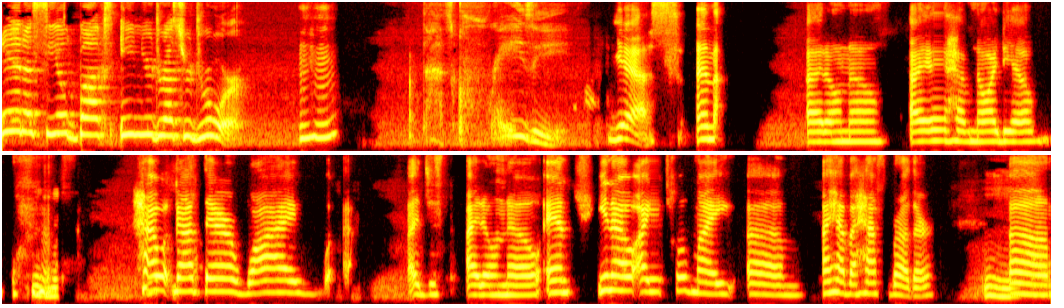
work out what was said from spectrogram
in a sealed box in your dresser drawer. Mm hmm That's crazy. yes and i don't know i have no idea Mhm. how it got there why i just i don't know. And you know i told my um i have a half brother Mhm. um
